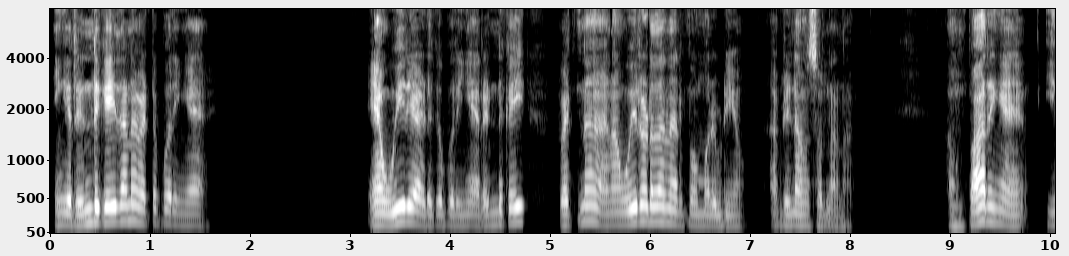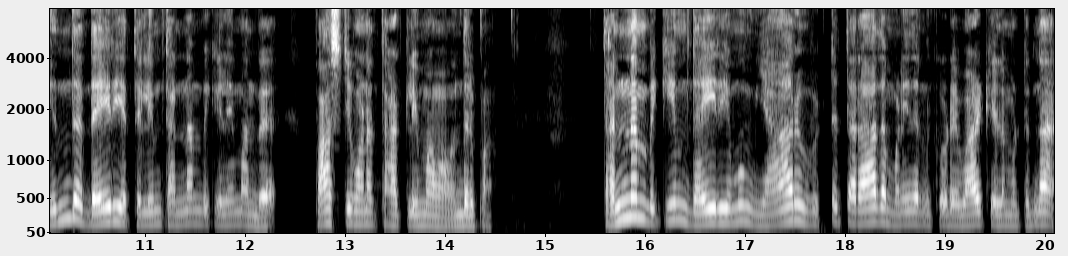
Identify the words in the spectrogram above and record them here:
நீங்கள் ரெண்டு கை தானே வெட்ட போகிறீங்க என் உயிரை எடுக்க போகிறீங்க ரெண்டு கை வெட்டினா நான் உயிரோட தானே இருப்பேன் மறுபடியும். அப்படின்னு அவன் சொன்னானா. அவன் பாருங்கள் எந்த தைரியத்திலையும் தன்னம்பிக்கையிலையும் அந்த பாசிட்டிவான தாட்லேயும் அவன் வந்திருப்பான். தன்னம்பிக்கையும் தைரியமும் யாரும் விட்டு தராத மனிதனுக்குடைய வாழ்க்கையில் மட்டும்தான்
